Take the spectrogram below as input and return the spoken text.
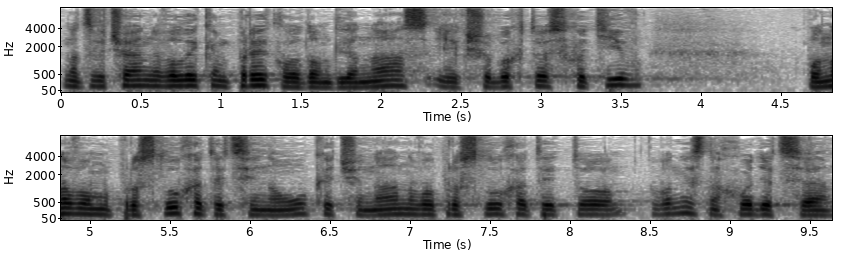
надзвичайно великим прикладом для нас, і якщо би хтось хотів по-новому прослухати ці науки чи наново прослухати, то вони знаходяться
